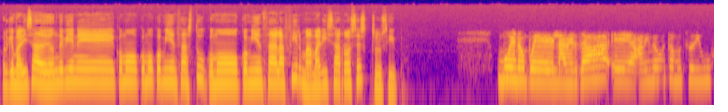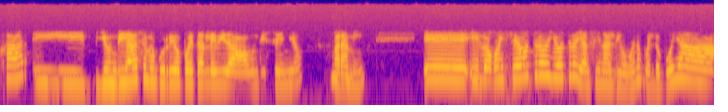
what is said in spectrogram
Porque Marisa, ¿de dónde viene, cómo, cómo comienzas tú? ¿Cómo comienza la firma Marisa Ross Exclusive? Bueno, pues la verdad, eh, a mí me gusta mucho dibujar y, y, un día se me ocurrió pues darle vida a un diseño para mí. Eh, y luego hice otro y otro y al final digo, bueno, pues lo voy a,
